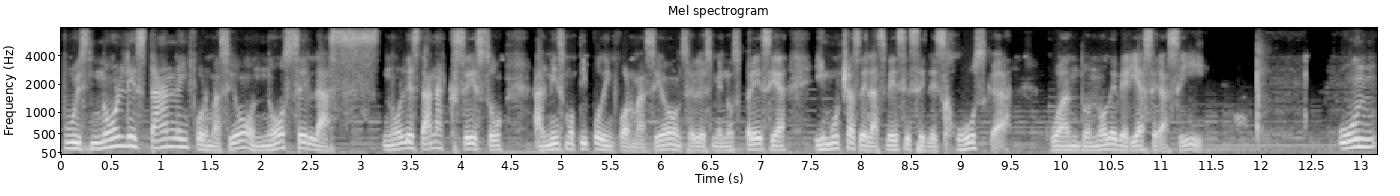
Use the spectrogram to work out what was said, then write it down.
pues no les dan la información, no se las no les dan acceso al mismo tipo de información, se les menosprecia y muchas de las veces se les juzga cuando no debería ser así. Un,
